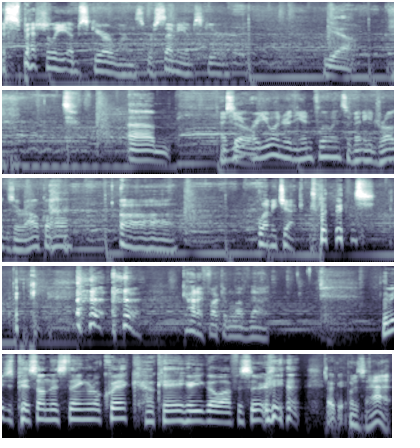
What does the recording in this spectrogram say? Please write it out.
especially obscure ones or semi-obscure. Yeah. um. Have you? So- Are you under the influence of any drugs or alcohol? uh, let me check. let me check. God, I fucking love that. Let me just piss on this thing real quick. Okay, here you go, officer. okay. What is that?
